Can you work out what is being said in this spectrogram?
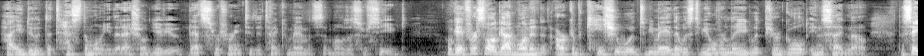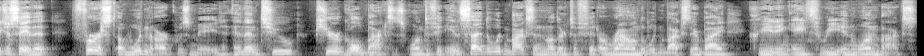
ha'edut, the testimony that I shall give you. That's referring to the Ten Commandments that Moses received. Okay, first of all, God wanted an ark of acacia wood to be made that was to be overlaid with pure gold inside and out. The sages say that first a wooden ark was made, and then two pure gold boxes, one to fit inside the wooden box and another to fit around the wooden box, thereby creating a three in one box.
